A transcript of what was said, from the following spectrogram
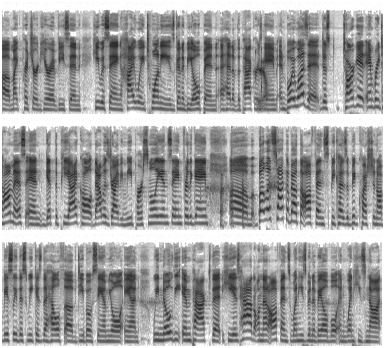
uh, Mike Pritchard here at VSiN, he was saying Highway 20 is going to be open ahead of the Packers yeah. game. And boy, was it. Just target Ambry Thomas and get the PI call. That was driving me personally insane for the game. Um, but let's talk about the offense because a big question, obviously, this week is the health of Deebo Samuel. And we know the impact that he has had on that offense when he's been available and when he's not.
